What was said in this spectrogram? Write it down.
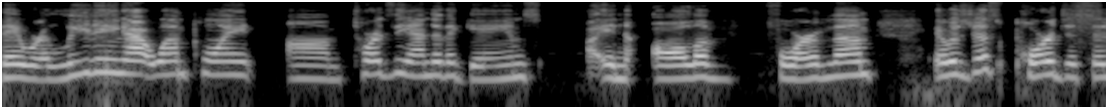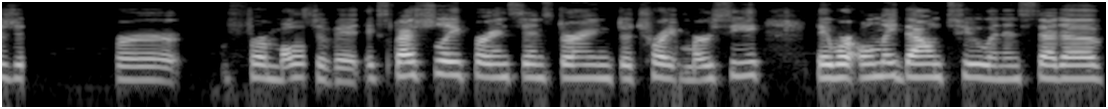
they were leading at one point. Um, towards the end of the games, uh, in all of four of them, it was just poor decision for for most of it. Especially, for instance, during Detroit Mercy, they were only down two, and instead of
